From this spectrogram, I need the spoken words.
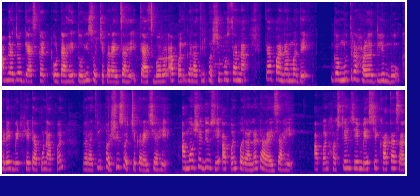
आपला जो गॅस कट ओटा आहे तोही स्वच्छ करायचा आहे. त्याचबरोबर आपण घरातील फरशी पुसताना त्या पाण्यामध्ये गोमूत्र हळद लिंबू खडे मीठ हे टाकून आपण घरातील फरशी स्वच्छ करायची आहे. अमावस्या दिवशी आपण परांना टाळायचं आहे. आपण हॉस्टेलचे मेसचे खात असाल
